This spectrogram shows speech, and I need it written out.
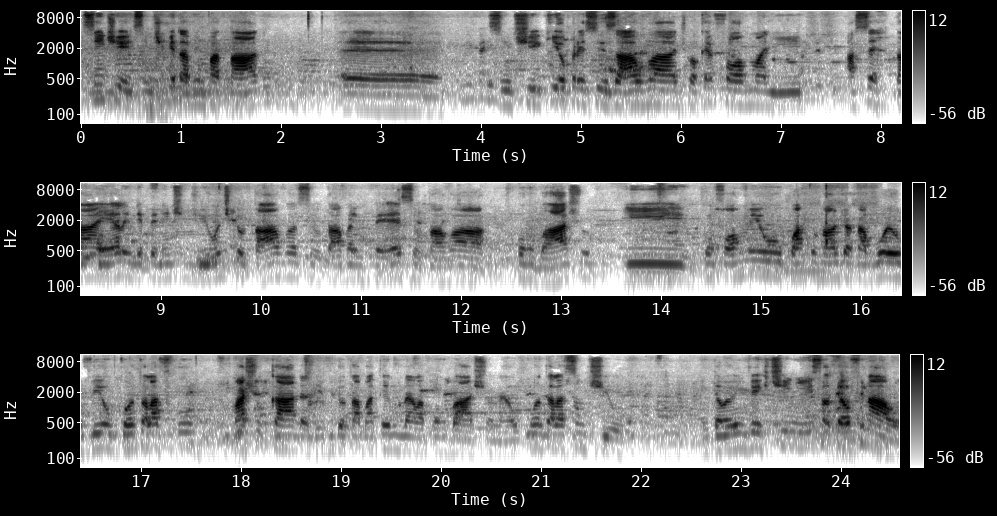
Senti, senti que estava empatado. É, senti que eu precisava, de qualquer forma, ali acertar ela, independente de onde que eu estava, se eu estava em pé, se eu estava por baixo. E conforme o quarto round acabou, eu vi o quanto ela ficou machucada devido a eu estar batendo nela por baixo, né? O quanto ela sentiu. Então eu investi nisso até o final.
